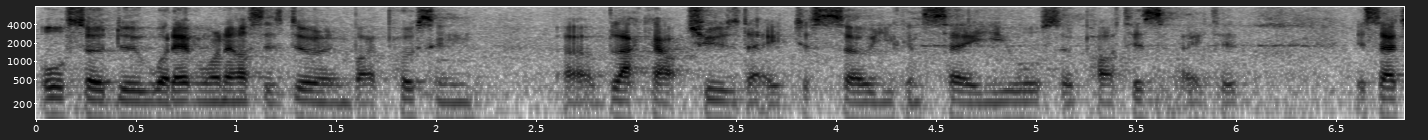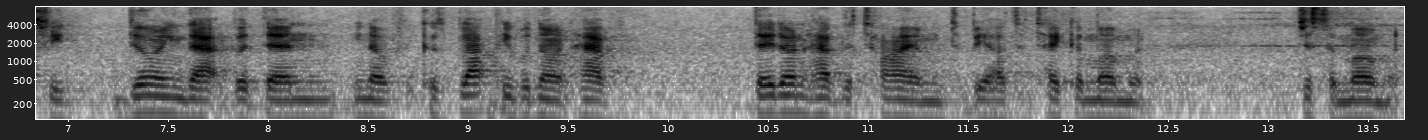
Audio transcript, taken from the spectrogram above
also do what everyone else is doing by posting uh, Blackout Tuesday just so you can say you also participated. It's actually doing that, but then you know because black people don't have they don't have the time to be able to take a moment just a moment.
